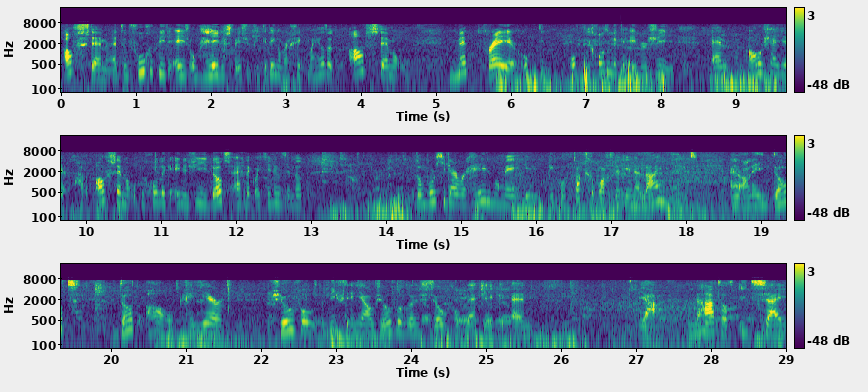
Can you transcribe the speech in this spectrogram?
afstemmen. En toen vroeg ik niet eens om hele specifieke dingen, maar dan ging ik me heel tijd afstemmen op, met prayer, op die, op die goddelijke energie. En als jij je gaat afstemmen op de goddelijke energie, dat is eigenlijk wat je doet. En dat, dan word je daar weer helemaal mee in, in contact gebracht en in alignment. En alleen dat, dat al creëert zoveel liefde in jou, zoveel rust, zoveel magic. En ja, laat dat iets zijn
